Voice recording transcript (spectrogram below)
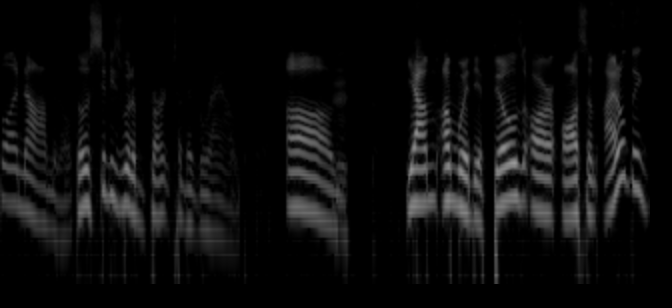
phenomenal. Those cities would have burnt to the ground. Um, yeah, I'm I'm with you. Bills are awesome. I don't think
